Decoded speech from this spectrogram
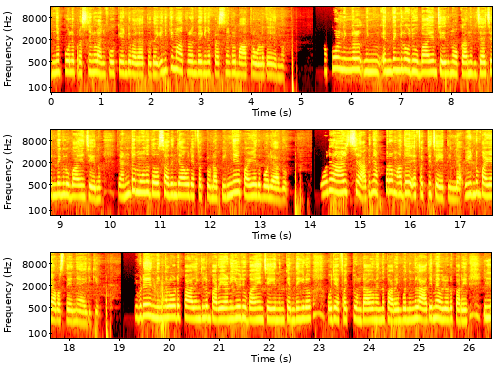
എന്നെപ്പോലെ പ്രശ്നങ്ങൾ അനുഭവിക്കേണ്ടി വരാത്തത്? എനിക്ക് മാത്രം എന്താ ഇങ്ങനെ പ്രശ്നങ്ങൾ മാത്രം ഉള്ളത് എന്ന്. അപ്പോൾ നിങ്ങൾ എന്തെങ്കിലും ഒരു ഉപായം ചെയ്ത് നോക്കാമെന്ന് വിചാരിച്ച് എന്തെങ്കിലും ഉപായം ചെയ്യുന്നു. രണ്ട് മൂന്ന് ദിവസം അതിന്റെ ആ ഒരു എഫക്റ്റ് ഉണ്ടാകും പിന്നെ പഴയതുപോലെ ആകും. ഒരാഴ്ച അതിനപ്പുറം അത് എഫക്റ്റ് ചെയ്യത്തില്ല. വീണ്ടും പഴയ അവസ്ഥ തന്നെ ആയിരിക്കും. ഇവിടെ നിങ്ങളോട് ഇപ്പോൾ ആരെങ്കിലും പറയുകയാണ് ഈ ഒരു ഉപായം ചെയ്യും നിങ്ങൾക്ക് എന്തെങ്കിലും ഒരു എഫക്റ്റ് ഉണ്ടാകുമെന്ന് പറയുമ്പോൾ നിങ്ങൾ ആദ്യമേ അവരോട് പറയും ഇല്ല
